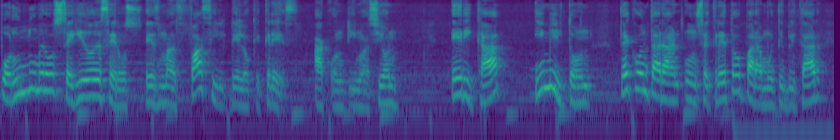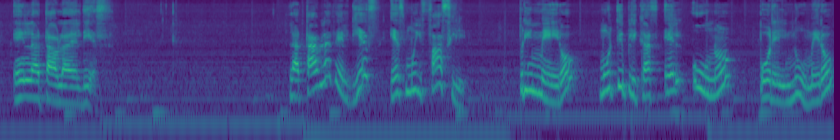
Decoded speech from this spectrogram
por un número seguido de ceros es más fácil de lo que crees. A continuación, Erika y Milton te contarán un secreto para multiplicar en la tabla del 10. La tabla del 10 es muy fácil. Primero multiplicas el 1 por el número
